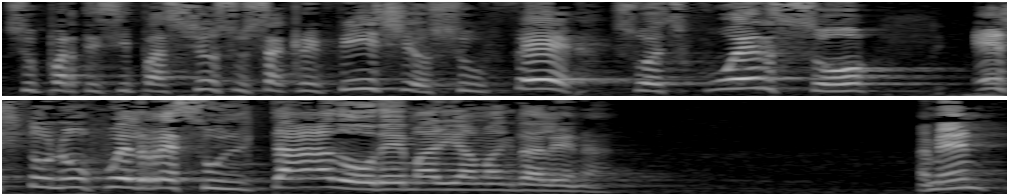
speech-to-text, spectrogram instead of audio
su participación, su sacrificio, su fe, su esfuerzo. Esto no fue el resultado de María Magdalena. Amén.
